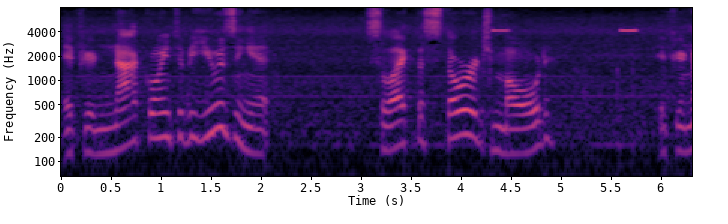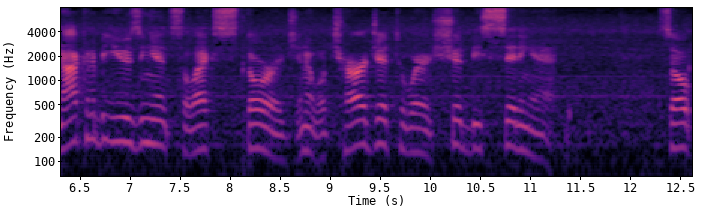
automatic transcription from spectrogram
If you're not going to be using it select the storage mode. If you're not going to be using it select storage and it will charge it to where it should be sitting at. So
